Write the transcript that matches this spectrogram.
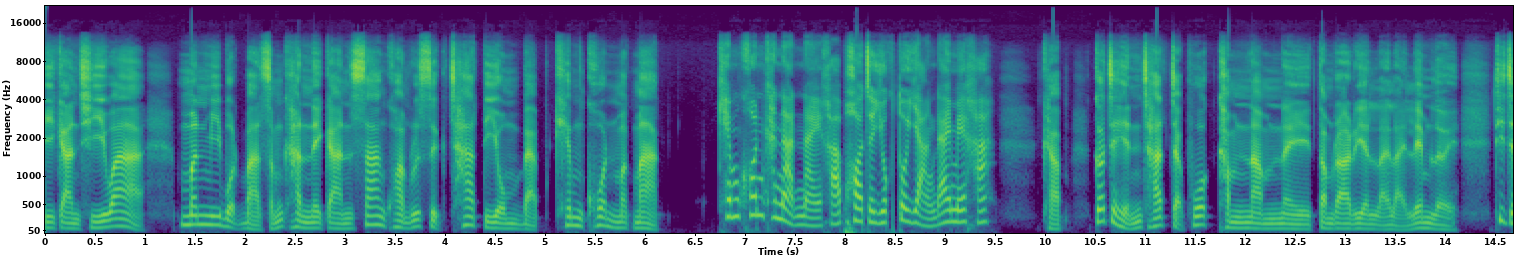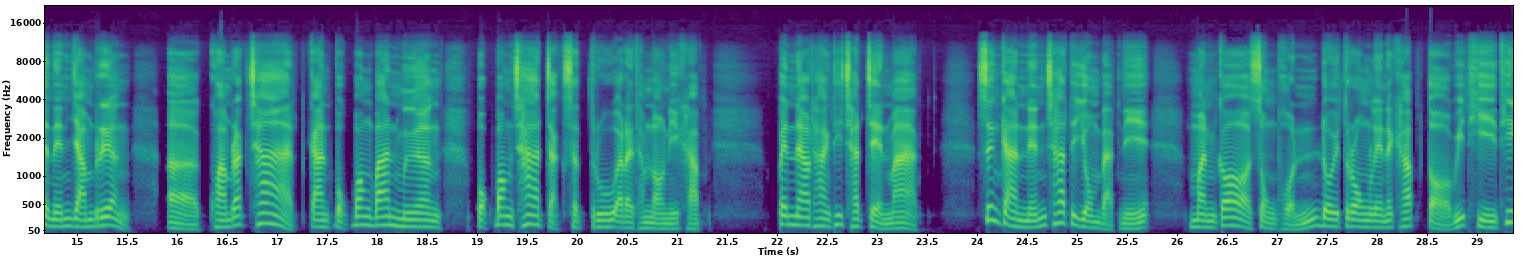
มีการชี้ว่ามันมีบทบาทสำคัญในการสร้างความรู้สึกชาตินิยมแบบเข้มข้นมากเข้มข้นขนาดไหนคะ พอจะยกตัวอย่างได้ไหมคะๆครับ ก็จะเห็นชัดจากพวกคำนำในตำราเรียนหลาย ๆ เล่มเลย ที่จะเน้นย้ำเรื่องเออความรักชาติ การปกป้องบ้านเมือง ปกป้องชาติจากศัตรูอะไรทำนองนี้ครับ เป็นแนวทางที่ชัดเจนมาก ซึ่งการเน้นชาติยมแบบนี้ มันก็ส่งผลโดยตรงเลยนะครับ ต่อวิธีที่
